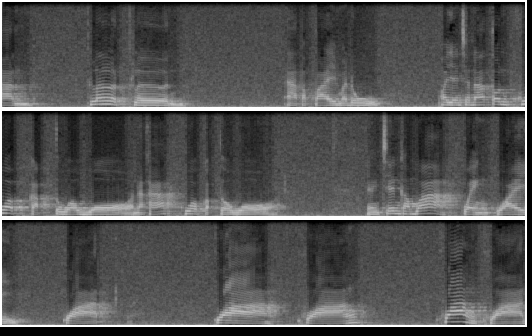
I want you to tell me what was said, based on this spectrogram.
าน เพลิดเพลินอ่าต่อไปมาดูพยัญชนะต้นควบกับตัววอนะคะ ควบกับตัววออย่างเช่นคำว่า แกว่งไกวกวาด กว่า ขวาง คว้างขวาน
